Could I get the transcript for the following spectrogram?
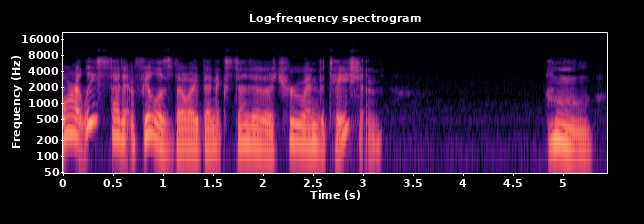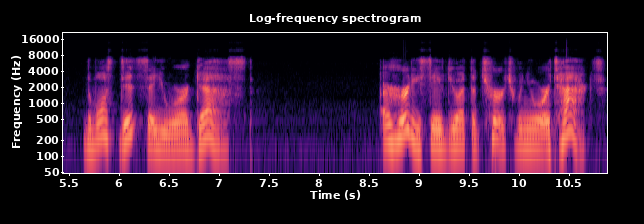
Or at least I didn't feel as though I'd been extended a true invitation. Hmm, the boss did say you were a guest. I heard he saved you at the church when you were attacked.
